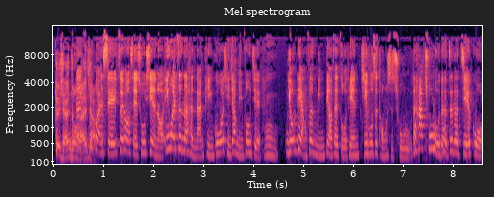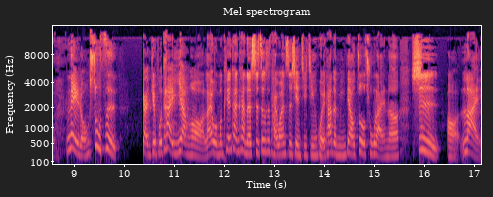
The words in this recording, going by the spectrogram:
对小英总统来讲，不管谁最后谁出现哦，因为真的很难评估。我请教敏凤姐，嗯，有两份民调在昨天几乎是同时出炉，但它出炉的这个结果内容数字。感觉不太一样哦。来，我们先看看的是，这个是台湾市县基金会，它的民调做出来呢是哦赖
